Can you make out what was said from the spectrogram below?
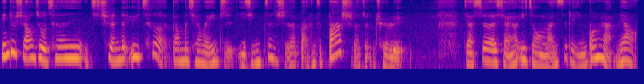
研究小组称，机器人的预测到目前为止已经证实了百分之八十的准确率。假设想要一种蓝色的荧光染料，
